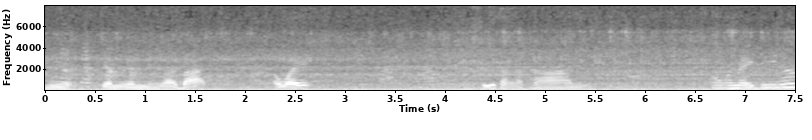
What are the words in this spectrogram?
นี่จำเงินหนึ่งร้อยบาท เอาไว้ ซื้อสังฆทานเอาอันไหนดีนะ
